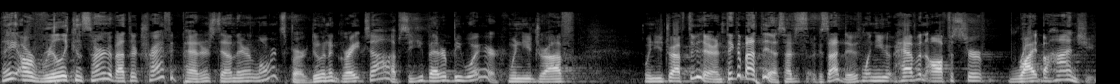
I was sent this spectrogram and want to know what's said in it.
They are really concerned about their traffic patterns down there in Lawrenceburg, doing a great job. So you better beware when you drive when you drive through there. And think about this, because I, I do. When you have an officer right behind you,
